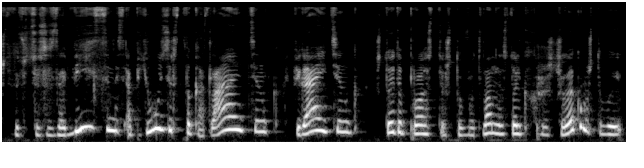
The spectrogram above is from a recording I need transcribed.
Что это все созависимость, абьюзерство, газлайтинг, фигайтинг. Что это просто, что вот вам настолько хорошо человеком, что вы,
